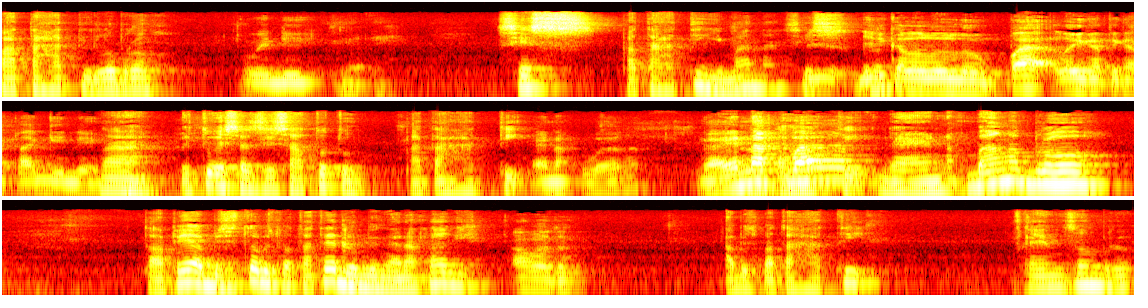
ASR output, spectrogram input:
patah hati lo bro. Widih. Sis, patah hati gimana sis? Jadi kalau lu lupa lu ingat-ingat lagi deh. Nah, itu esensi satu tuh, patah hati. Enak banget. Gak enak patah banget. hati. Nggak enak banget bro. Tapi abis itu abis patah hati lebih nggak enak lagi. Apa tuh? Abis patah hati, friendzone bro.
